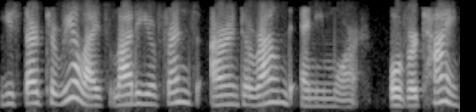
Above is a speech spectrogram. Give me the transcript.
you start to realize a lot of your friends aren't around anymore over time.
